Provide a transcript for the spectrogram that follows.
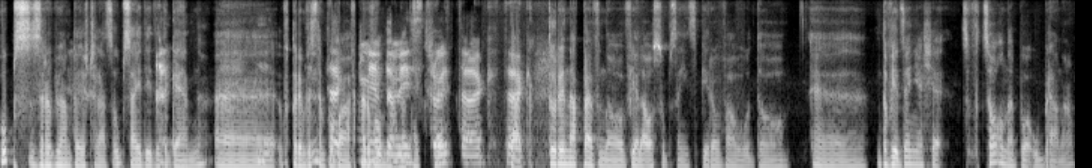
Ups, zrobiłam to jeszcze raz. Ups, I did it again, e, w którym występowała tak, w czerwonym lateksie. Tak, tak, tak. Który na pewno wiele osób zainspirował do e, dowiedzenia się, w co ona była ubrana.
